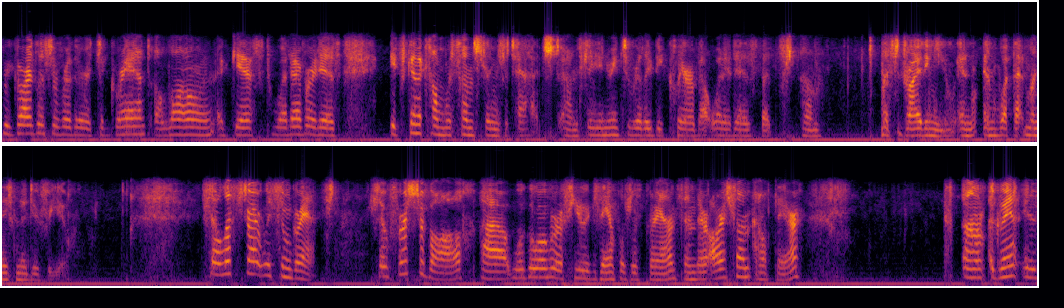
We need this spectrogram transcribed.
regardless of whether it's a grant, a loan, a gift, whatever it is, it's going to come with some strings attached. Um, so you need to really be clear about what it is that's um, that's driving you and, and what that money is going to do for you. So let's start with some grants. So first of all, uh, we'll go over a few examples of grants, and there are some out there. Um, a grant is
